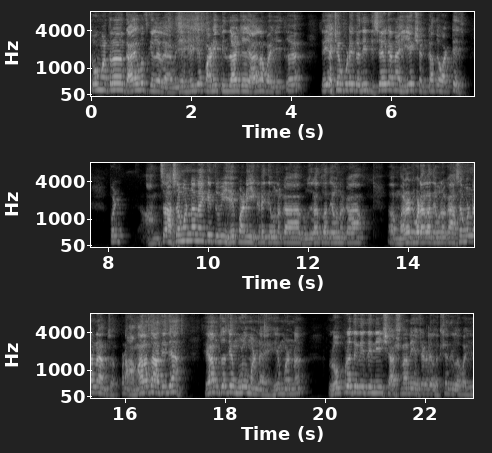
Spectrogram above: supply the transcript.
तो मात्र गायबच केलेला आहे. म्हणजे हे जे पाणी पिंजाळचे यायला पाहिजे तर ते याच्यापुढे कधी दिसेल का नाही ही एक शंका तर वाटतेच. पण आमचं असं म्हणणं नाही की तुम्ही हे पाणी इकडे देऊ नका गुजरातला देऊ नका मराठवाड्याला देऊ नका असं म्हणणं नाही आमचं. पण आम्हाला तर आधी द्या. हे आमचं जे मूळ म्हणणं आहे हे म्हणणं लोकप्रतिनिधींनी शासनाने याच्याकडे लक्ष दिलं पाहिजे.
